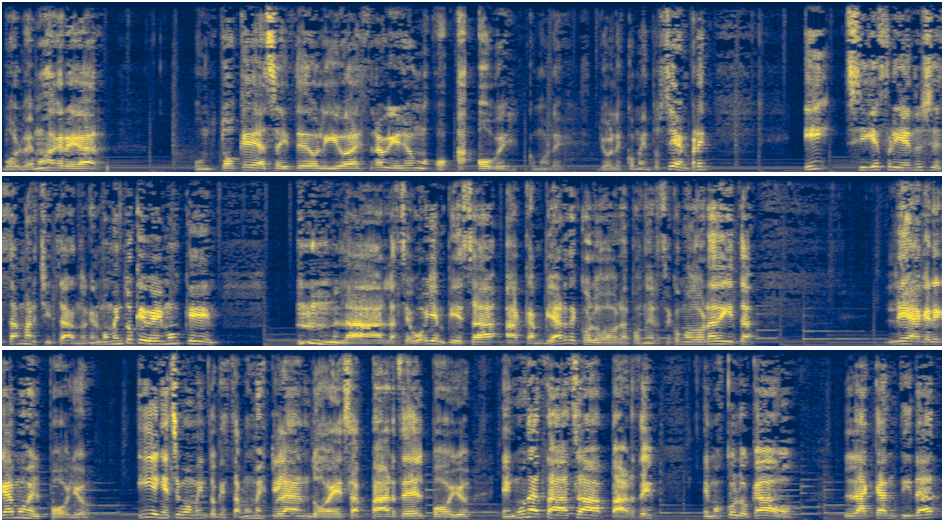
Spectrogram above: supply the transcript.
volvemos a agregar un toque de aceite de oliva extra virgen o AOVE, como yo les comento siempre y sigue friendo y se está marchitando. En el momento que vemos que la, cebolla empieza a cambiar de color, a ponerse como doradita, le agregamos el pollo. Y en ese momento que estamos mezclando esa parte del pollo, en una taza aparte, hemos colocado la cantidad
